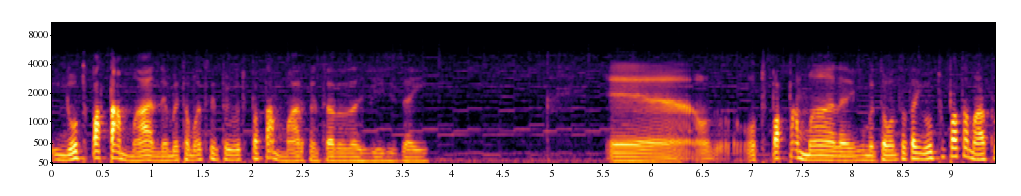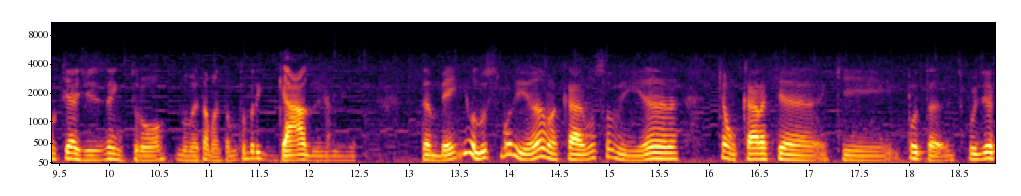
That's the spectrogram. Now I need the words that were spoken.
em outro patamar, né? O Metal Mantra entrou em outro patamar com a entrada da Gizes aí. É, outro patamar, né? O Metal Mantra tá em outro patamar porque a Gizes entrou no Metal Mantra. Então, muito obrigado, Gizes também. E o Lúcio Moriyama, cara, Lúcio Moriyama, que é um cara que é. que. Puta, podia.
